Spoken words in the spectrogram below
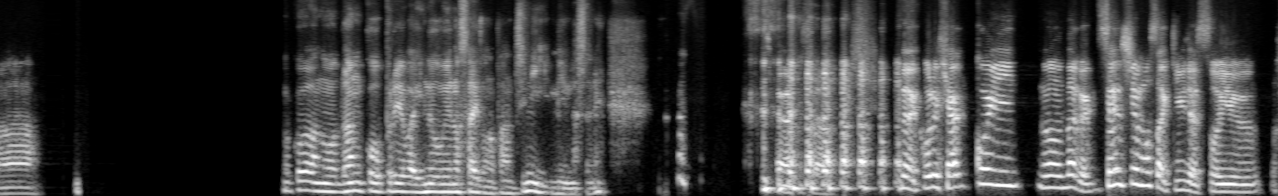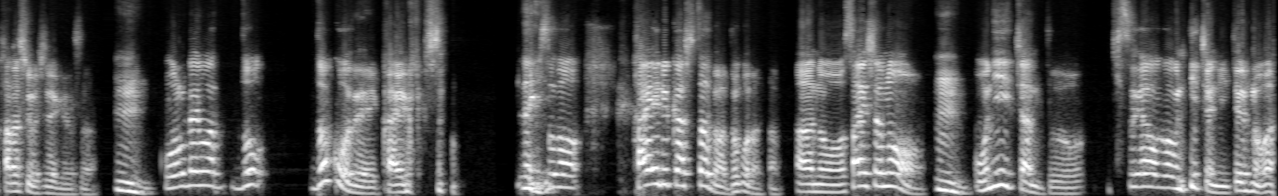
あ僕はあの、乱行プレイは井上の最後のパンチに見えましたね。だからこれ100個いの、なんか先週もさ、君たちそういう話をしたけどさ、うん。これはど、どこでカエル化したの何その、カエル化したのはどこだったの？あの、最初のうん。お兄ちゃんと、キス顔がお兄ちゃんに似てるのは、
